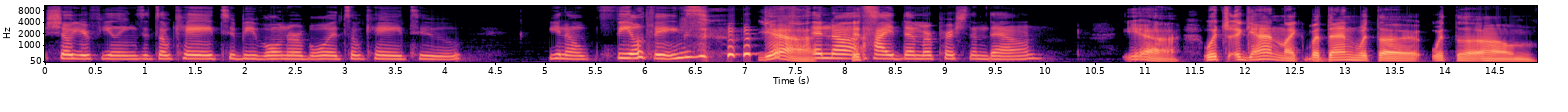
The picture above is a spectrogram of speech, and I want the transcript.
show your feelings, it's okay to be vulnerable, it's okay to you know, feel things Yeah, and not it's- hide them or push them down. Yeah, which again, like, but then with the with the um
